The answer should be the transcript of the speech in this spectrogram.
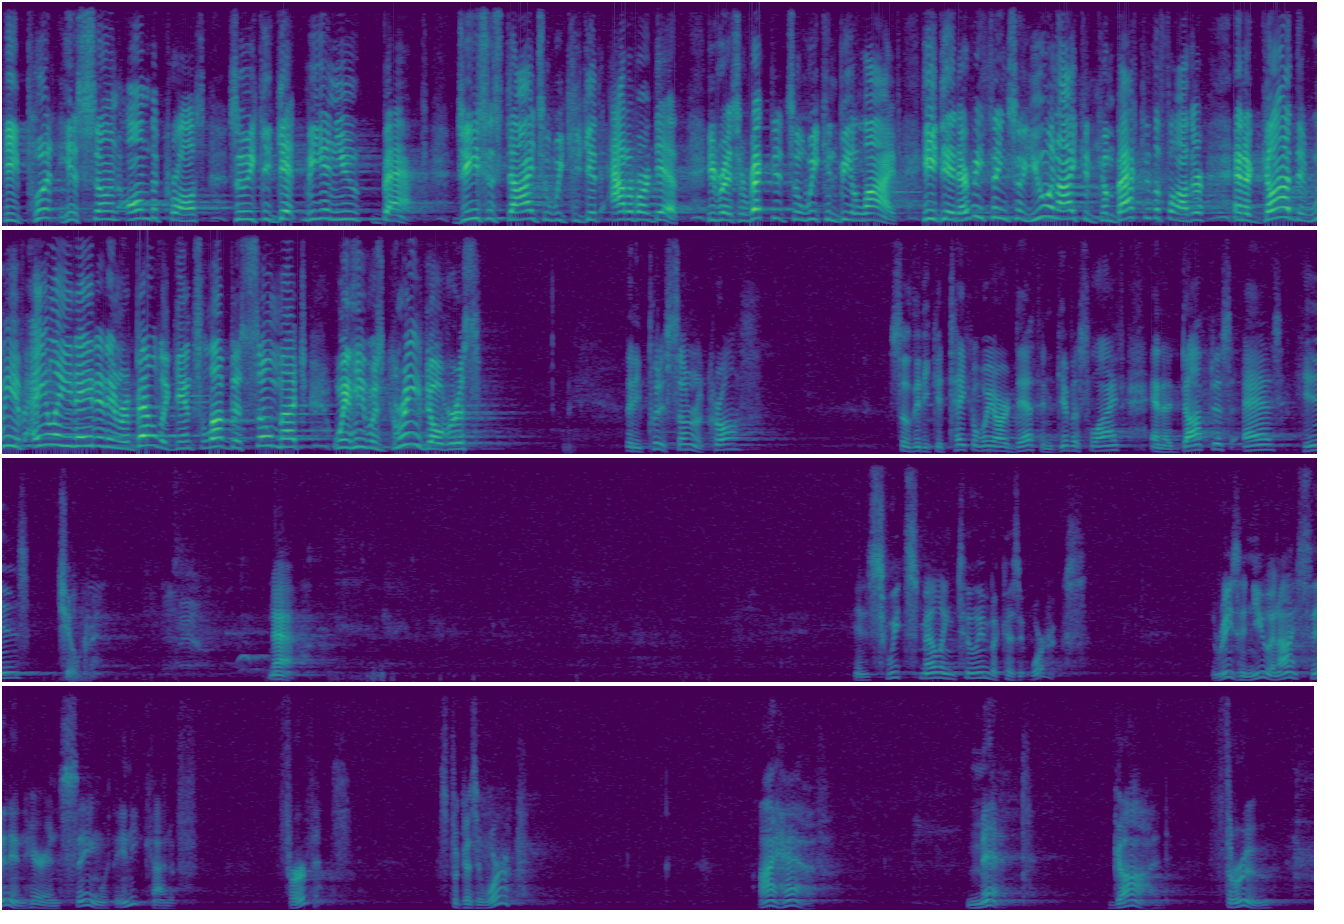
He put his son on the cross so he could get me and you back. Jesus died so we could get out of our death. He resurrected so we can be alive. He did everything so you and I can come back to the Father. And a God that we have alienated and rebelled against loved us so much when He was grieved over us that He put His Son on a cross so that He could take away our death and give us life and adopt us as His children. Now, And it's sweet smelling to him because it works. The reason you and I sit in here and sing with any kind of fervence is because it worked. I have met God through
